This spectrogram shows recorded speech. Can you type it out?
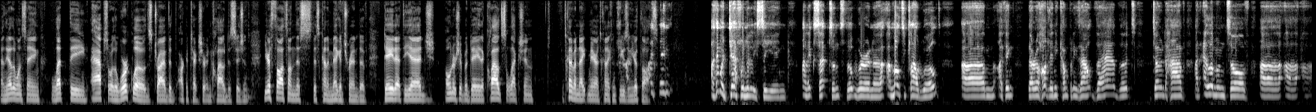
and the other one saying, let the apps or the workloads drive the architecture and cloud decisions. Your thoughts on this, this kind of mega trend of data at the edge, ownership of data, cloud selection. It's kind of a nightmare, it's kind of confusing. Your thoughts? I think, I think we're definitely seeing an acceptance that we're in a, a multi-cloud world um, I think there are hardly any companies out there that don't have an element of uh, uh, uh,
